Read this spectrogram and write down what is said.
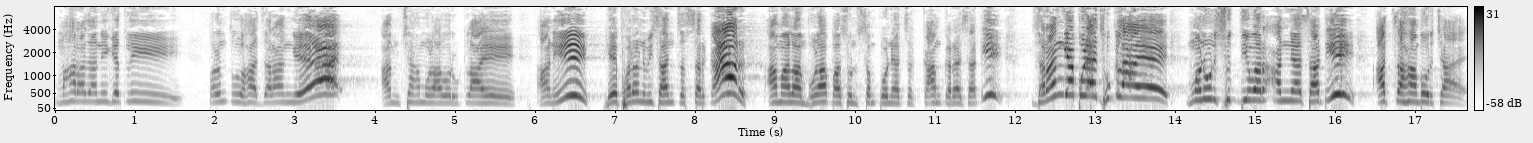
महाराजांनी घेतली. परंतु हा जरांगे आमच्या मुळावर उठला आहे. आणि हे फडणवीसांचं सरकार आम्हाला मुळापासून संपवण्याचं काम करायसाठी जरांग्या पुढे झुकला आहे. म्हणून शुद्धीवर आणण्यासाठी आजचा हा मोर्चा आहे.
